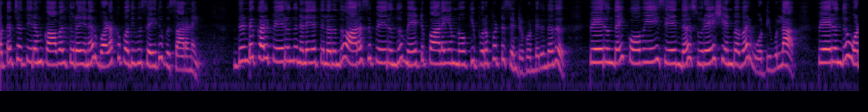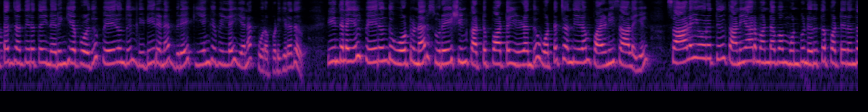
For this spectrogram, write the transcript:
ஒட்டச்சத்திரம் காவல்துறையினர் வழக்கு பதிவு செய்து விசாரணை. திண்டுக்கல் பேருந்து நிலையத்திலிருந்து அரசு பேருந்து மேட்டுப்பாளையம் நோக்கி புறப்பட்டு சென்று கொண்டிருந்தது. பேருந்தை கோவையை சேர்ந்த சுரேஷ் என்பவர் ஓட்டியுள்ளார். பேருந்து ஒட்டஞ்சந்திரத்தை நெருங்கிய பொழுது பேருந்தில் திடீரென பிரேக் இயங்கவில்லை என கூறப்படுகிறது. இந்நிலையில் பேருந்து ஓட்டுநர் சுரேஷின் கட்டுப்பாட்டை இழந்து ஒட்டச்சந்திரம் பழனி சாலையில் சாலையோரத்தில் தனியார் மண்டபம் முன்பு நிறுத்தப்பட்டிருந்த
